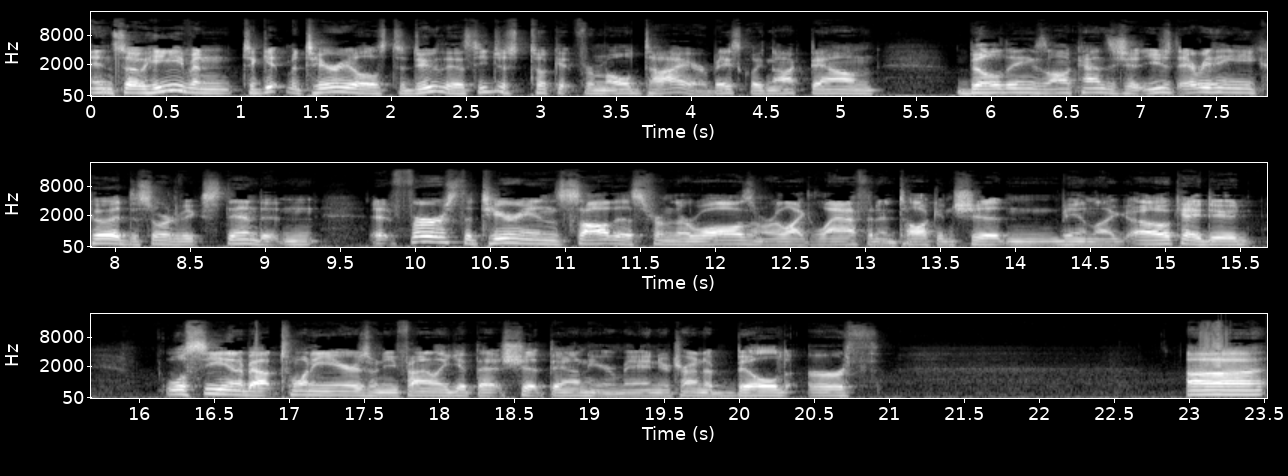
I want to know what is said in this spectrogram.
and so he even to get materials to do this he just took it from old Tyre basically knocked down buildings and all kinds of shit used everything he could to sort of extend it and at first the tyrians saw this from their walls and were like laughing and talking shit and being like oh okay dude we'll see you in about 20 years when you finally get that shit down here, man. You're trying to build Earth. Uh,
